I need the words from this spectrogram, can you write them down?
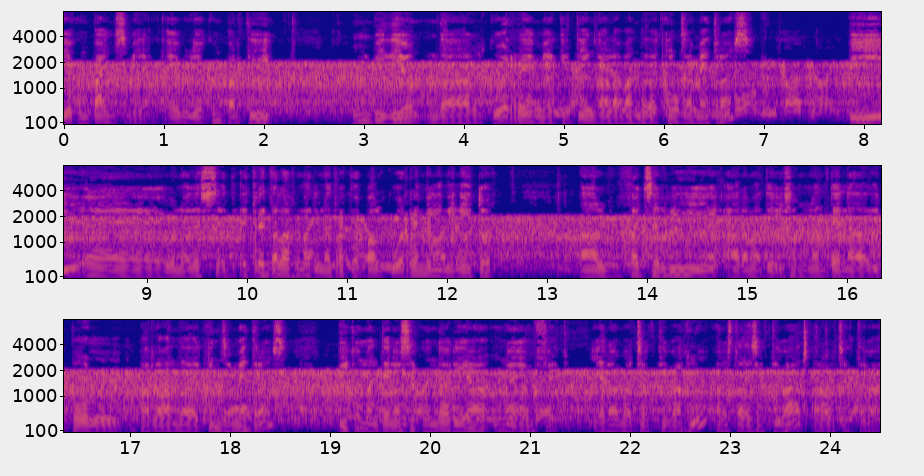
dia companys, mira, eh, volia compartir un vídeo del QRM que tinc a la banda de 15 metres i eh, bueno, he tret de l'armari un altre cop el QRM Eliminator. El faig servir ara mateix amb una antena de dipol per la banda de 15 metres i com a antena secundària una EMFET i ara vaig activar-lo, ara està desactivat, ara vaig activar.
